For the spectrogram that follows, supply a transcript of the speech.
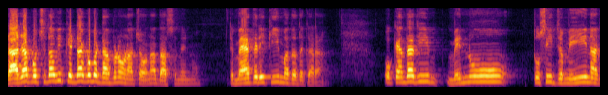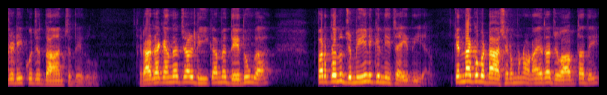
ਰਾਜਾ ਪੁੱਛਦਾ ਵੀ ਕਿੱਡਾ ਕੁ ਵੱਡਾ ਬਣਾਉਣਾ ਚਾਹੁੰਦਾ, ਦੱਸ ਮੈਨੂੰ। ਤੇ ਮੈਂ ਤੇਰੀ ਕੀ ਮਦਦ ਕਰਾਂ? ਉਹ ਕਹਿੰਦਾ ਜੀ, ਮੈਨੂੰ ਤੁਸੀਂ ਜ਼ਮੀਨ ਆ ਜਿਹੜੀ ਕੁਝ ਦਾਨ ਚ ਦੇ ਦਿਓ। ਰਾਜਾ ਕਹਿੰਦਾ, ਚੱਲ ਠੀਕ ਆ, ਮੈਂ ਦੇ ਦੂੰਗਾ, ਪਰ ਤੈਨੂੰ ਜ਼ਮੀਨ ਕਿੰਨੀ ਚਾਹੀਦੀ ਆ? ਕਿੰਨਾ ਕੁ ਵੱਡਾ ਆਸ਼ਰਮ ਬਣਾਉਣਾ, ਇਹਦਾ ਜਵਾਬ ਤਾਂ ਦੇ।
